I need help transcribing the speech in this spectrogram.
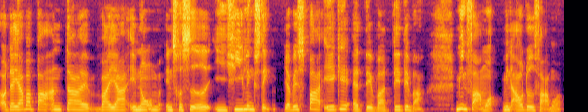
Og da jeg var barn, der øh, var jeg enormt interesseret i healingsten. Jeg vidste bare ikke, at det var det, det var. Min farmor, min afdøde farmor,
